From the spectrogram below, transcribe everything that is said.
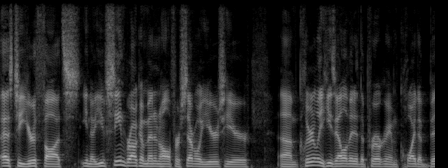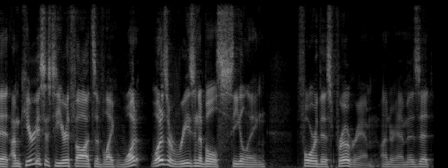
as to your thoughts. You know, you've seen Bronco Mendenhall for several years here. Um, clearly, he's elevated the program quite a bit. I'm curious as to your thoughts of like what what is a reasonable ceiling for this program under him? Is it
